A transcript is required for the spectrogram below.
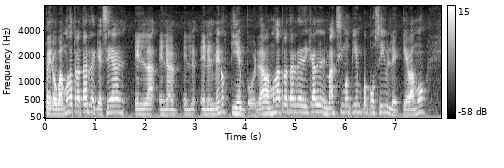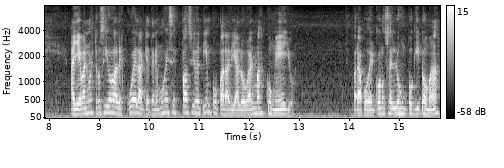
pero vamos a tratar de que sean en, la, en, en, el menos tiempo, ¿verdad? Vamos a tratar de dedicarle el máximo tiempo posible que vamos a llevar nuestros hijos a la escuela, que tenemos ese espacio de tiempo para dialogar más con ellos, para poder conocerlos un poquito más.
